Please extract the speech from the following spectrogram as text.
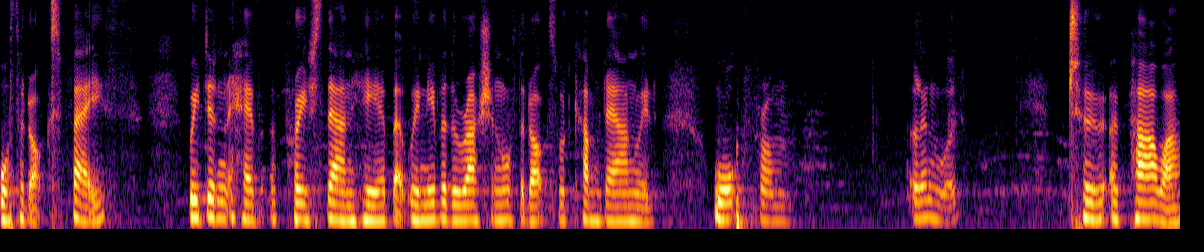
Orthodox faith we didn't have a priest down here, but whenever the Russian Orthodox would come down, we'd walk from Linwood to Opawa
